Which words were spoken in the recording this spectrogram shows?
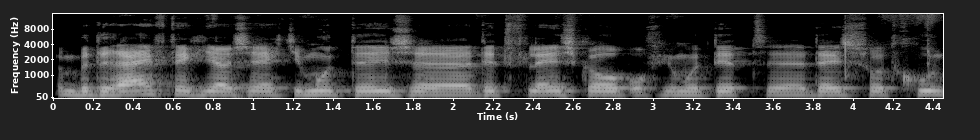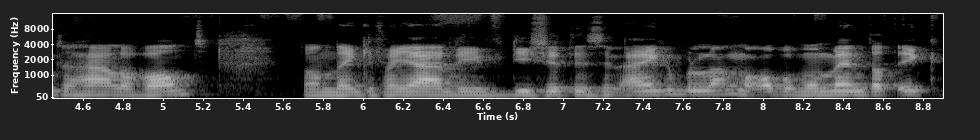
een bedrijf tegen jou zegt: je moet deze, dit vlees kopen of je moet dit, eh, deze soort groente halen, want dan denk je van ja, die, die zit in zijn eigen belang. Maar op het moment dat ik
